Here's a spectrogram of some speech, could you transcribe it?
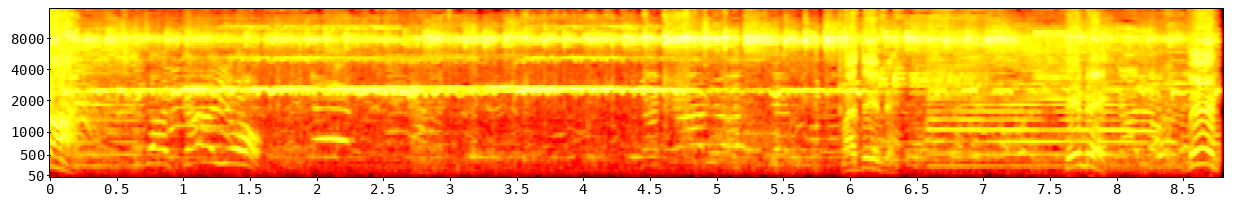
Zaca! Zacaio! Atende! Atende! Vem!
